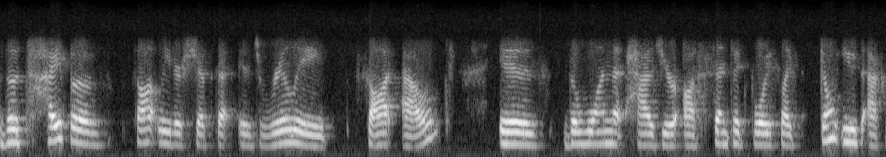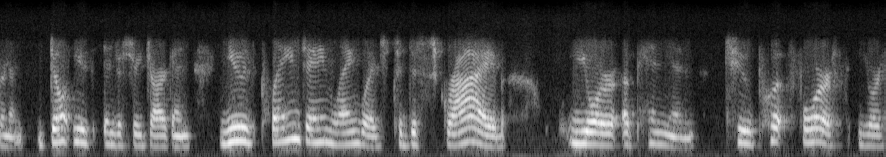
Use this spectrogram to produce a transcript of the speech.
The type of thought leadership that is really sought out is the one that has your authentic voice. Like, don't use acronyms, don't use industry jargon, use plain Jane language to describe your opinion, to put forth your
